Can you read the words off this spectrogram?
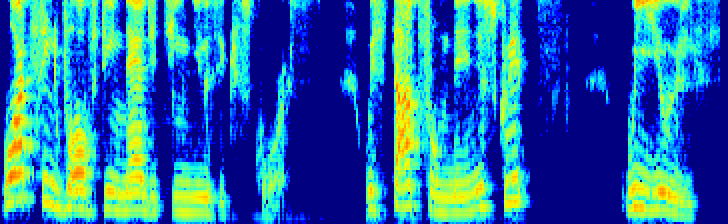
What's involved in editing music scores? We start from manuscripts. We use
